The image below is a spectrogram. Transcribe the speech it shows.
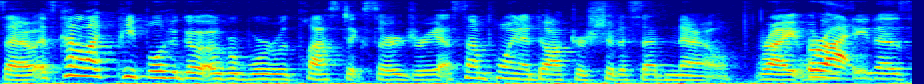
So it's kind of like people who go overboard with plastic surgery. At some point, a doctor should have said no, right? When Right. you see those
